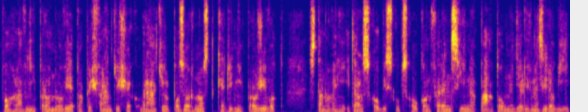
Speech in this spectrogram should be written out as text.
Po hlavní promluvě papež František obrátil pozornost ke dni pro život, stanovený italskou biskupskou konferencí na pátou neděli v mezidobí.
